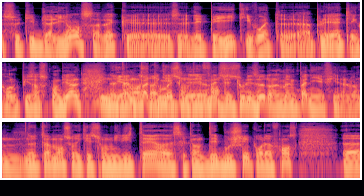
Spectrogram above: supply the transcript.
ce type d'alliance avec euh, les pays qui vont être appelés à être les grandes puissances mondiales, Notamment et à ne pas tout mettre, de mettre, tous les œufs dans le même panier finalement. Notamment sur les questions militaires, c'est un débouché pour la France. Euh,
